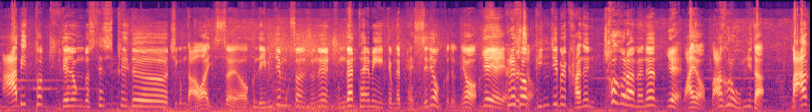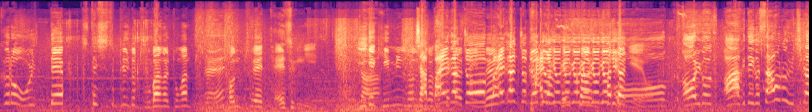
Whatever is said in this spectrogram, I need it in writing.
아비터 두 대 정도 스테시필드 지금 나와 있어요. 근데 임진묵 선수는 중간 타이밍이기 때문에 베슬이었거든요. 예, 예, 예. 그래서 그렇죠. 빈집을 가는 척을 하면은 예. 와요. 막으로 옵니다. 막으로 올 때 스테시필드 두 방을 통한 네. 전투의 대승리. 자. 이게 김민중 선수 자, 빨간 점, 빨간 점 여기 여기 여기 여기 여기 여기. 판단이에요. 어, 그- 어 이거 아 근데 이거 싸우는 위치가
